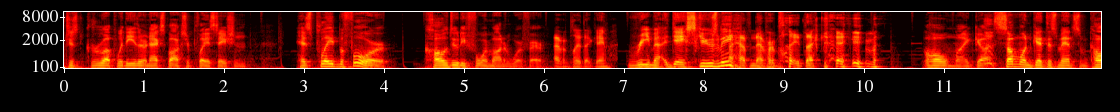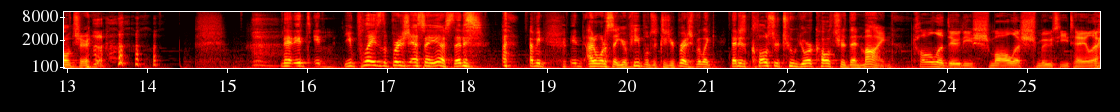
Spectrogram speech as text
just grew up with either an Xbox or PlayStation has played before Call of Duty 4 Modern Warfare. I haven't played that game. Rema- excuse me? I have never played that game. Oh my god! Someone get this man some culture. Man, it, it you play as the British SAS. That is, I mean, it, I don't want to say your people just because you're British, but like that is closer to your culture than mine. Call of Duty Schmalla Schmooty Taylor.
